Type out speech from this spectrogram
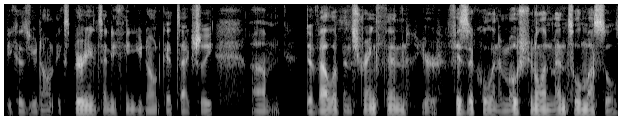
because you don't experience anything. You don't get to actually um, develop and strengthen your physical and emotional and mental muscle.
